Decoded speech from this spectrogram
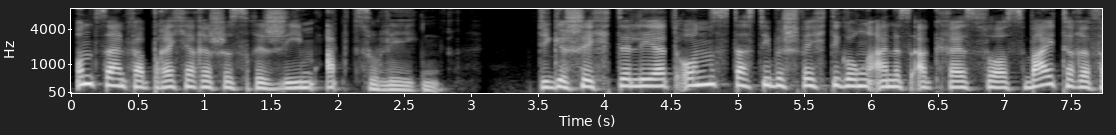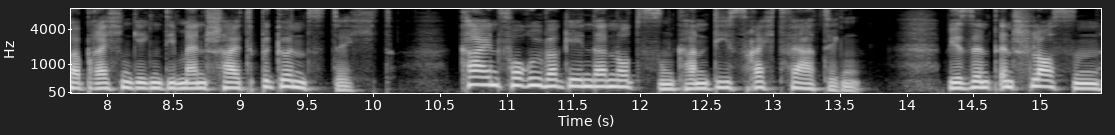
und sein verbrecherisches Regime abzulegen. Die Geschichte lehrt uns, dass die Beschwichtigung eines Aggressors weitere Verbrechen gegen die Menschheit begünstigt. Kein vorübergehender Nutzen kann dies rechtfertigen. Wir sind entschlossen,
